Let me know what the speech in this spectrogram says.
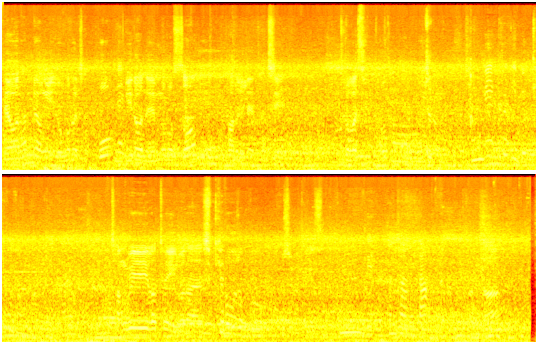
대원 한 명이 요거를 잡고 네. 밀어냄으로써 바로 이제 같이 들어갈 수 있도록 해주는 겁니다. 장비 크기 몇 킬로 정도 될까요? 장비 같은 이거는 한 10kg 정도 보시면 되겠습니다. 음, 네, 감사합니다. 감사합니다.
